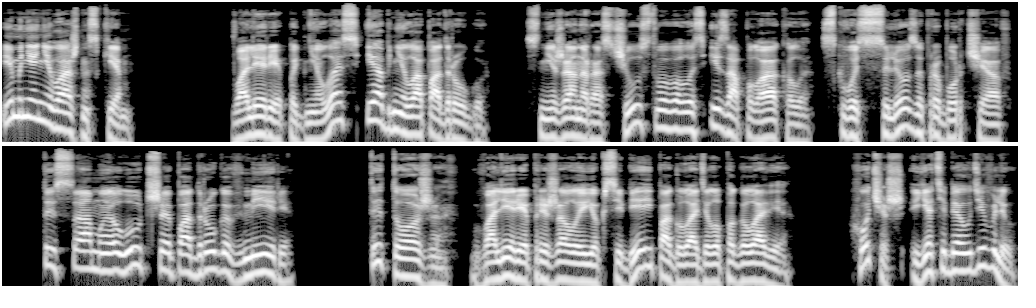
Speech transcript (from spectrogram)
И мне не важно с кем. Валерия поднялась и обняла подругу. Снежана расчувствовалась и заплакала, сквозь слезы пробурчав. «Ты самая лучшая подруга в мире!» «Ты тоже!» Валерия прижала ее к себе и погладила по голове. «Хочешь, я тебя удивлю?»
